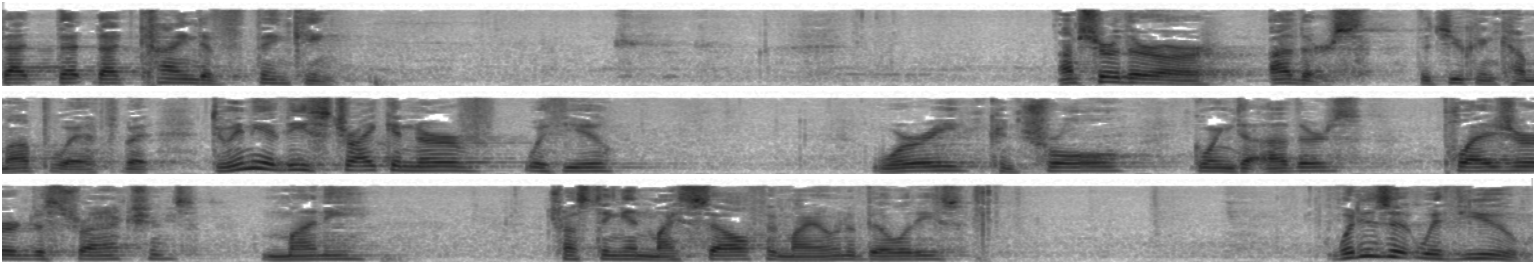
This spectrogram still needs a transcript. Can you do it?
That, that, that kind of thinking. I'm sure there are others that you can come up with, but do any of these strike a nerve with you? Worry, control, going to others, pleasure, distractions, money, trusting in myself and my own abilities? What is it with you?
